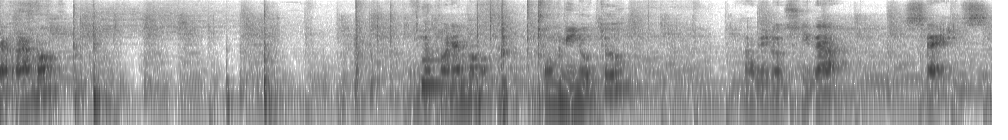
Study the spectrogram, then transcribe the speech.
Cerramos. Y lo ponemos un minuto a velocidad 6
